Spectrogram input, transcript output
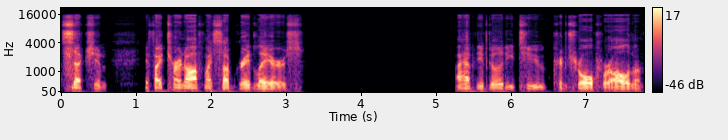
section. If I turn off my subgrade layers, I have the ability to control for all of them.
